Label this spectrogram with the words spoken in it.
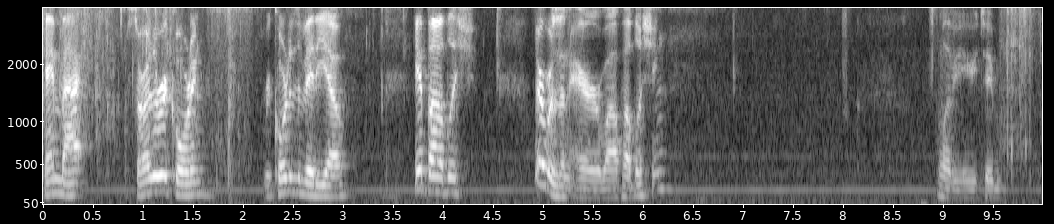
Came back, started the recording, recorded the video, hit publish. There was an error while publishing. Love you, YouTube.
